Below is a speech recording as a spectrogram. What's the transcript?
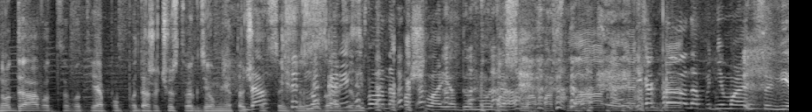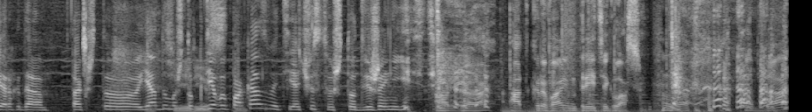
Ну да, вот, вот я по- по- даже чувствую, где у меня точка Да? Ц Ну, скорее всего, она пошла, я думаю, да. Пошла, пошла, И, как правило, она поднимается вверх, да. Так что я думаю, что где вы показываете, я чувствую, что движение есть. Ага. Открываем третий глаз. Да, да,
